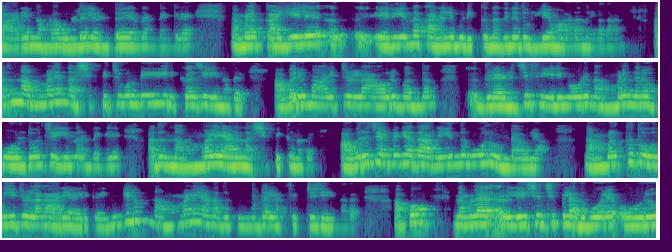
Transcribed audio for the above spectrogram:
കാര്യം നമ്മളെ ഉള്ളിലുണ്ട് എന്നുണ്ടെങ്കിൽ നമ്മളെ കയ്യിൽ എരിയുന്ന കനൽ പിടിക്കുന്നതിന് തുല്യമാണ് എന്നുള്ളതാണ്. അത് നമ്മളെ നശിപ്പിച്ചുകൊണ്ടേ ഇരിക്കുക ചെയ്യുന്നത്. അവരുമായിട്ടുള്ള ആ ഒരു ബന്ധം ഗ്രഡ്ജ് ഫീലിങ്ങോട് നമ്മളിങ്ങനെ ഹോൾഡ് ഓൺ ചെയ്യുന്നുണ്ടെങ്കിൽ അത് നമ്മളെയാണ് നശിപ്പിക്കുന്നത്. അവർ ചിലപ്പോൾ അത് അറിയുന്ന പോലും ഉണ്ടാവില്ല നമ്മൾക്ക് തോന്നിയിട്ടുള്ള കാര്യമായിരിക്കും എങ്കിലും നമ്മളെയാണ് അത് കൂടുതൽ അഫക്റ്റ് ചെയ്യുന്നത്. അപ്പോൾ നമ്മളെ റിലേഷൻഷിപ്പിൽ അതുപോലെ ഓരോ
